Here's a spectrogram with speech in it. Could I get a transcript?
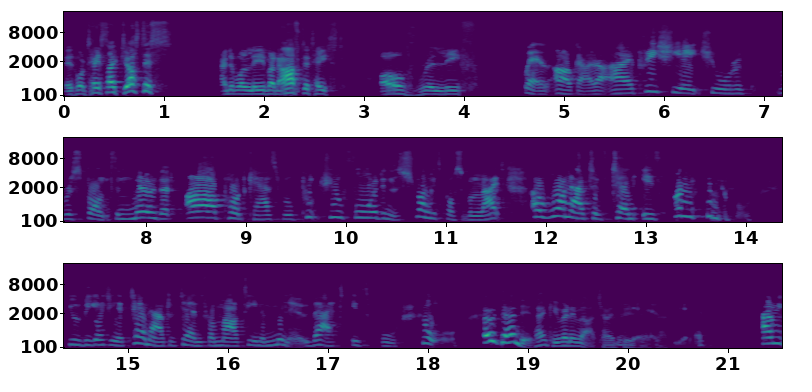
It will taste like justice, and it will leave an aftertaste of relief. Well, Argyle, I appreciate your re- response and know that our podcast will put you forward in the strongest possible light. A one out of ten is unthinkable. You'll be getting a ten out of ten from Martina Minnow, that is for sure. Oh, dandy. Thank you very much. I appreciate Yes, that. yes. Um,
